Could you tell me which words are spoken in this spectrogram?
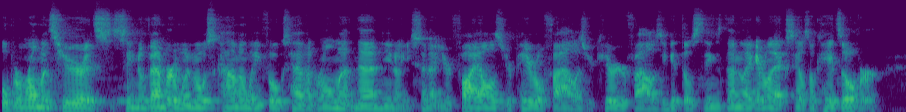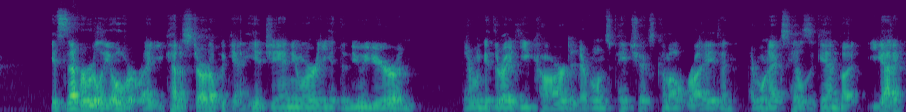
open enrollments here. It's say November when most commonly folks have enrollment, and then you know you send out your files, your payroll files, your carrier files, you get those things done. Like everyone exhales, okay, it's over it's never really over, right? You kind of start up again. You hit January, you hit the new year, and everyone get their ID card, and everyone's paychecks come out right, and everyone exhales again. But you gotta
